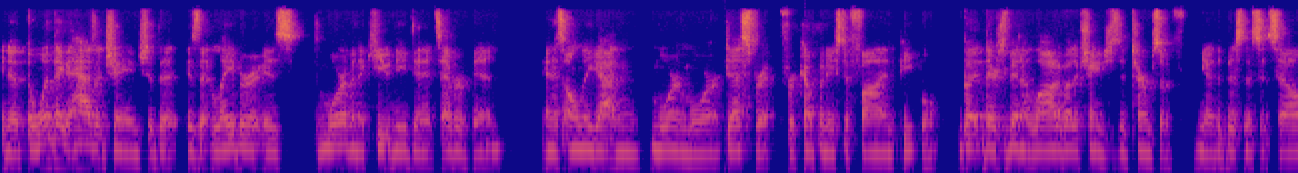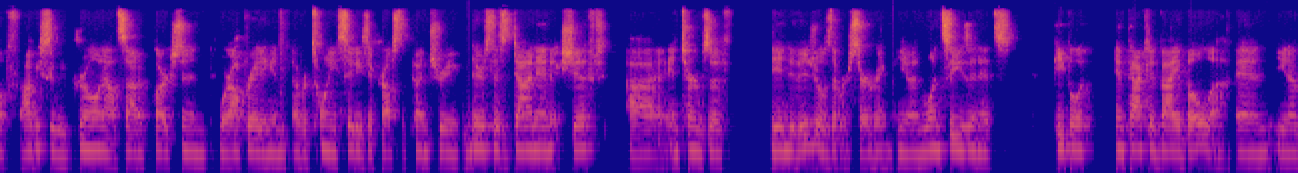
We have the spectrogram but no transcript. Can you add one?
know, the one thing that hasn't changed is that, is that labor is more of an acute need than it's ever been. And it's only gotten more and more desperate for companies to find people. But there's been a lot of other changes in terms of you know the business itself. Obviously we've grown outside of Clarkston. We're operating in over 20 cities across the country. There's this dynamic shift uh, in terms of the individuals that we're serving. You know in one season it's people impacted by ebola and you know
